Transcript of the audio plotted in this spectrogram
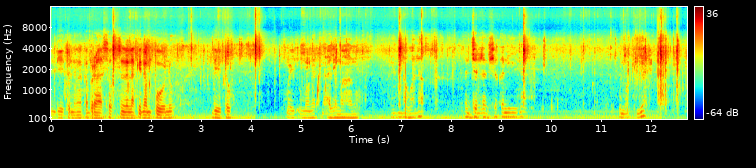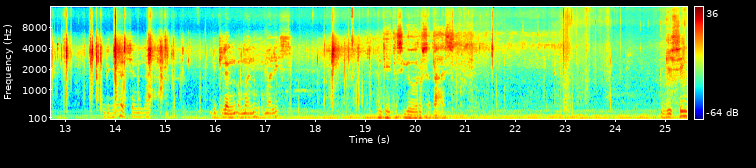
Dito mga kabraso. Ang lalaki ng puno. Dito. May umangat na alimango. Ayun nawala. Andyan lang siya kanina. Umakyat. Bigla siyang na biglang umano umalis. Andito siguro sa taas. Gising.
